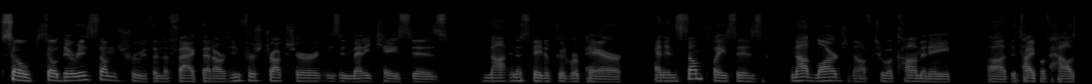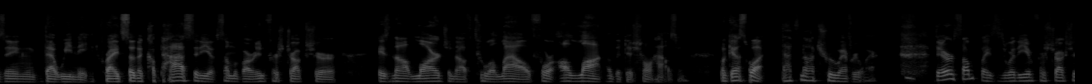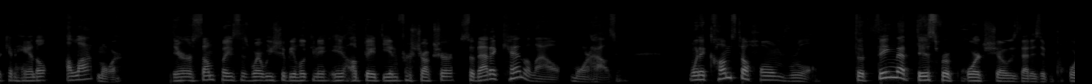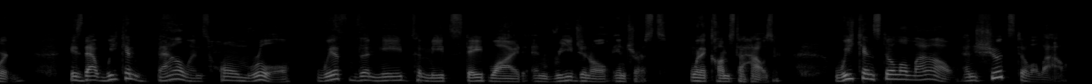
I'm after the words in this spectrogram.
So, so there is some truth in the fact that our infrastructure is in many cases not in a state of good repair and in some places not large enough to accommodate uh, the type of housing that we need, right? So the capacity of some of our infrastructure is not large enough to allow for a lot of additional housing. But guess what? That's not true everywhere. There are some places where the infrastructure can handle a lot more. There are some places where we should be looking to eh, update the infrastructure so that it can allow more housing. When it comes to home rule, the thing that this report shows that is important is that we can balance home rule with the need to meet statewide and regional interests when it comes to housing. We can still allow and should still allow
